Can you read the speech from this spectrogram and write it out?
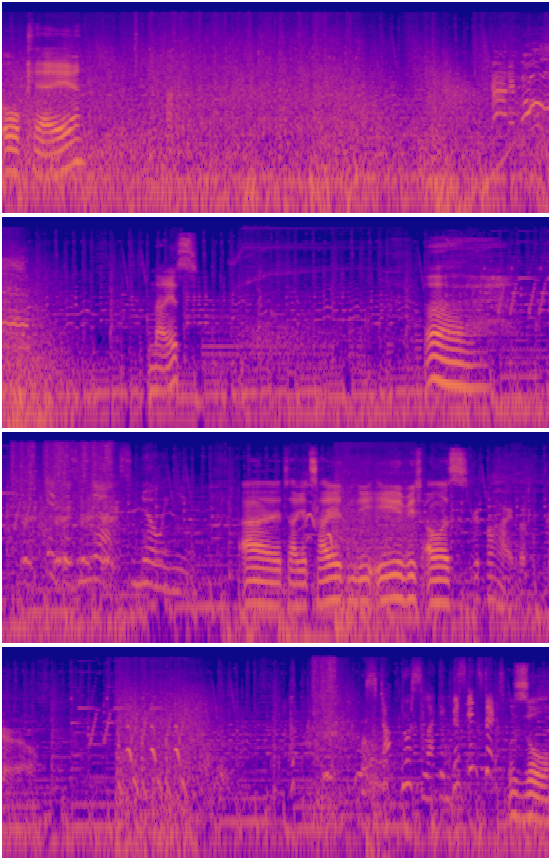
Okay. Nice. Ah, was. Alter, jetzt halten die ewig aus. Goodbye, little girl. Stop your slacking this instant! So,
